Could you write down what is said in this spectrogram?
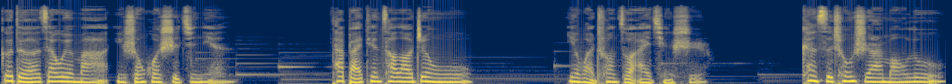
歌德在魏玛已生活十几年，他白天操劳政务，夜晚创作爱情诗，看似充实而忙碌，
